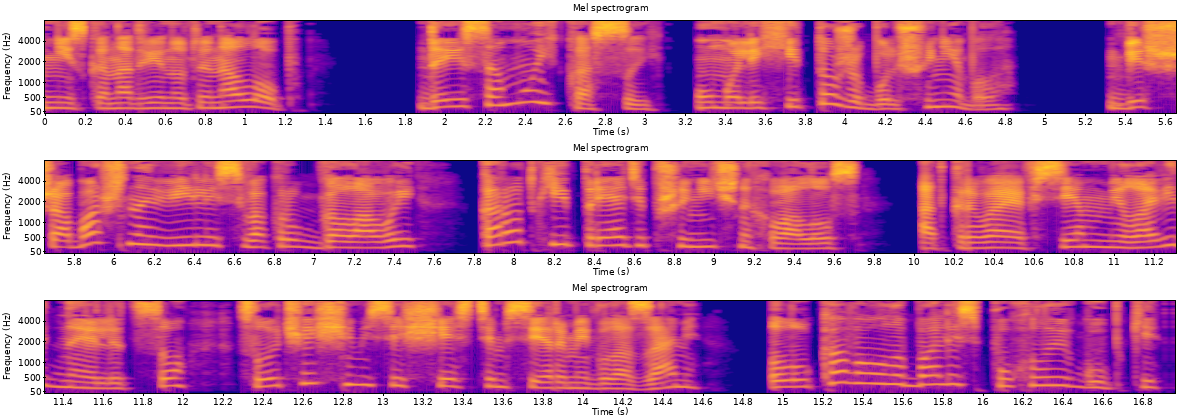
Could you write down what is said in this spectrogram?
низко надвинутый на лоб. Да и самой косы у Малихи тоже больше не было. Бесшабашно вились вокруг головы короткие пряди пшеничных волос, открывая всем миловидное лицо с лучащимися счастьем серыми глазами, лукаво улыбались пухлые губки.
